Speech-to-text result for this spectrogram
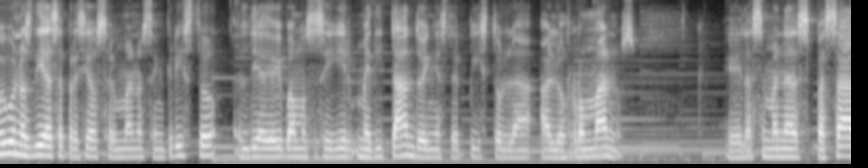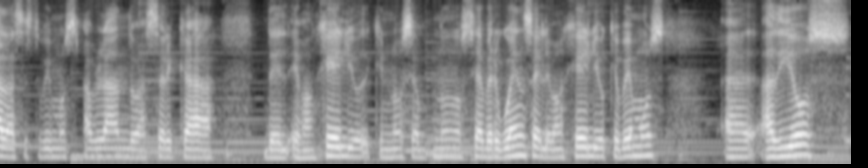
Muy buenos días, apreciados hermanos en Cristo. El día de hoy vamos a seguir meditando en esta epístola a los romanos. Eh, las semanas pasadas estuvimos hablando acerca del Evangelio, de que no, no nos sea vergüenza el Evangelio, que vemos a, Dios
